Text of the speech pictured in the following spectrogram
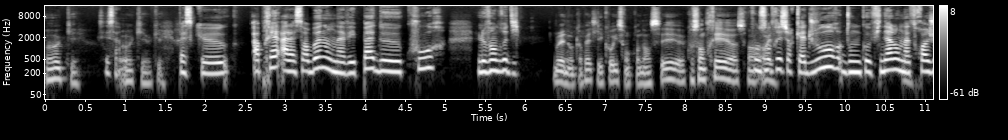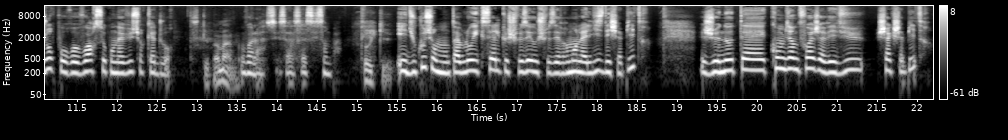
Ok. C'est ça. Ok, ok. Parce que après, à la Sorbonne, on n'avait pas de cours le vendredi. Oui, donc en fait, les cours, ils sont condensés, euh, concentrés. Euh, sur... Concentrés sur quatre jours. Donc au final, on a trois jours pour revoir ce qu'on a vu sur quatre jours. Ce qui est pas mal. Voilà, c'est ça, ça c'est sympa. Ok. Et du coup, sur mon tableau Excel que je faisais, où je faisais vraiment la liste des chapitres, je notais combien de fois j'avais vu chaque chapitre,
